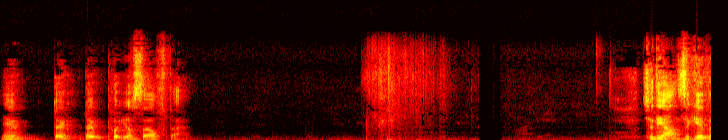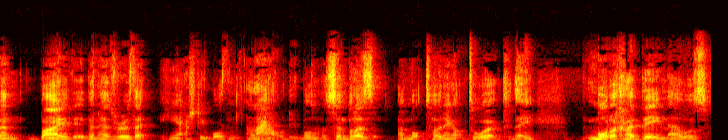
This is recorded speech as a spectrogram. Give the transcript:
You know, don't don't put yourself there. So the answer given by Ibn Ezra is that he actually wasn't allowed. It wasn't as simple as I'm not turning up to work today. Mordechai being there was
